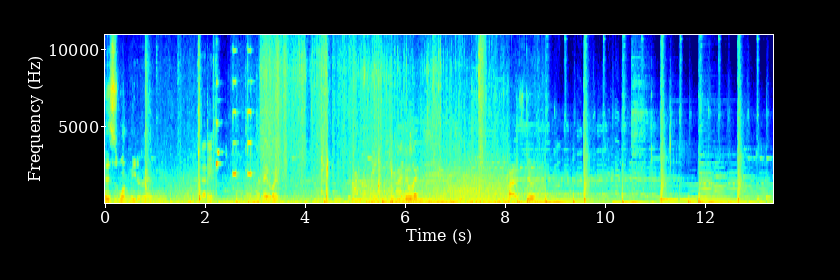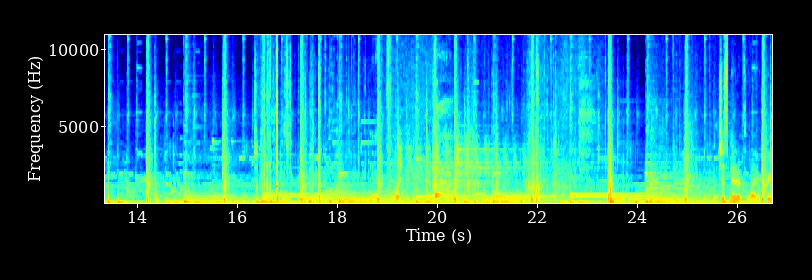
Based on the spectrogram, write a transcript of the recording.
This is one liter, right? Is that it? I it. All right, let's do it. Just made it up to Lido Creek.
